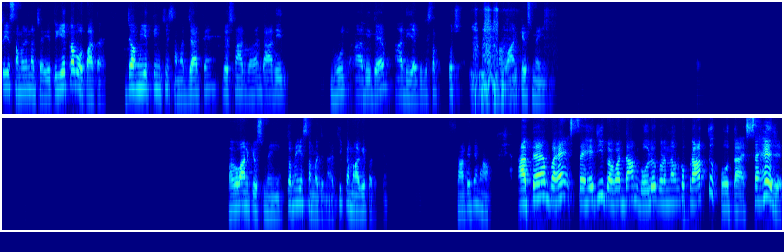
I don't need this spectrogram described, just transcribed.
तो ये समझना चाहिए। तो ये कब हो पाता है? जब हम ये तीन चीज़ समझ जाते हैं जिसमें आज भगवान आदि भूत, आदि देव, आदि यज्ञ सब कुछ भगवान के उसमें ही है। भगवान के उसमें ही है। तो हमें ये समझना है, ठीक है? हम आगे पढ़ते हैं। कहाँ पे थे हम? हाँ। अतः वह सहजी भगवत धाम गोलोक वृंदावन को प्राप्त होता है। सहज,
